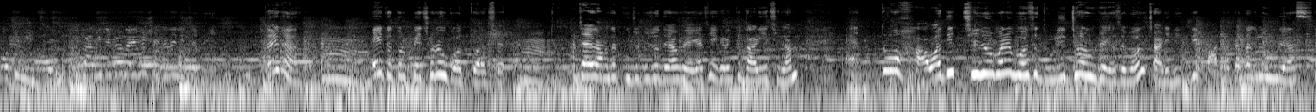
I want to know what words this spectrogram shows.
কত নিচে কিন্তু আমি যেখানে দাঁড়িয়েছি সেখানে নিচে নেই। তাই না? এই তো তোর পেছনেও গর্ত আছে। যাই হোক আমাদের পুজো টুজো দেওয়া হয়ে গেছে এখানে একটু দাঁড়িয়েছিলাম। এত হাওয়া দিচ্ছিল মানে মনে হচ্ছে ধুলির ঝড় উঠে গেছে বল। চারিদিক দিয়ে পাতা টাতাগুলো উড়ে আসছে।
